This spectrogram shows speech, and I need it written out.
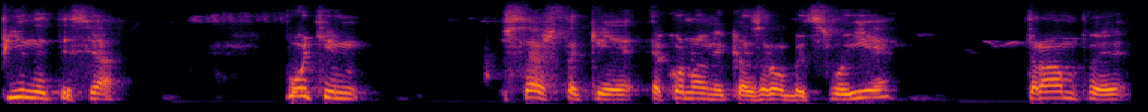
пінитися. Потім все ж таки економіка зробить своє. Трампи, е,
